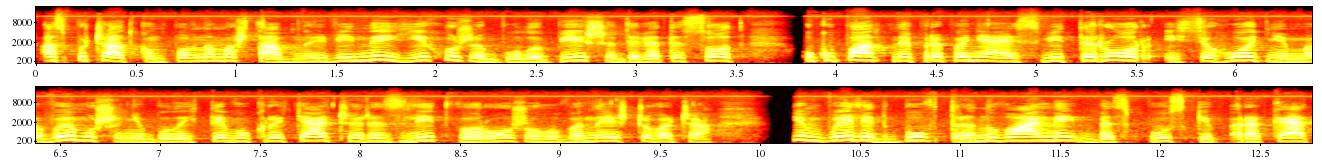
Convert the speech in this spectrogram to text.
А з початком повномасштабної війни їх уже було більше 900. Окупант не припиняє свій терор, і сьогодні ми вимушені були йти в укриття через зліт ворожого винищувача. Втім, виліт був тренувальний, без пусків ракет.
